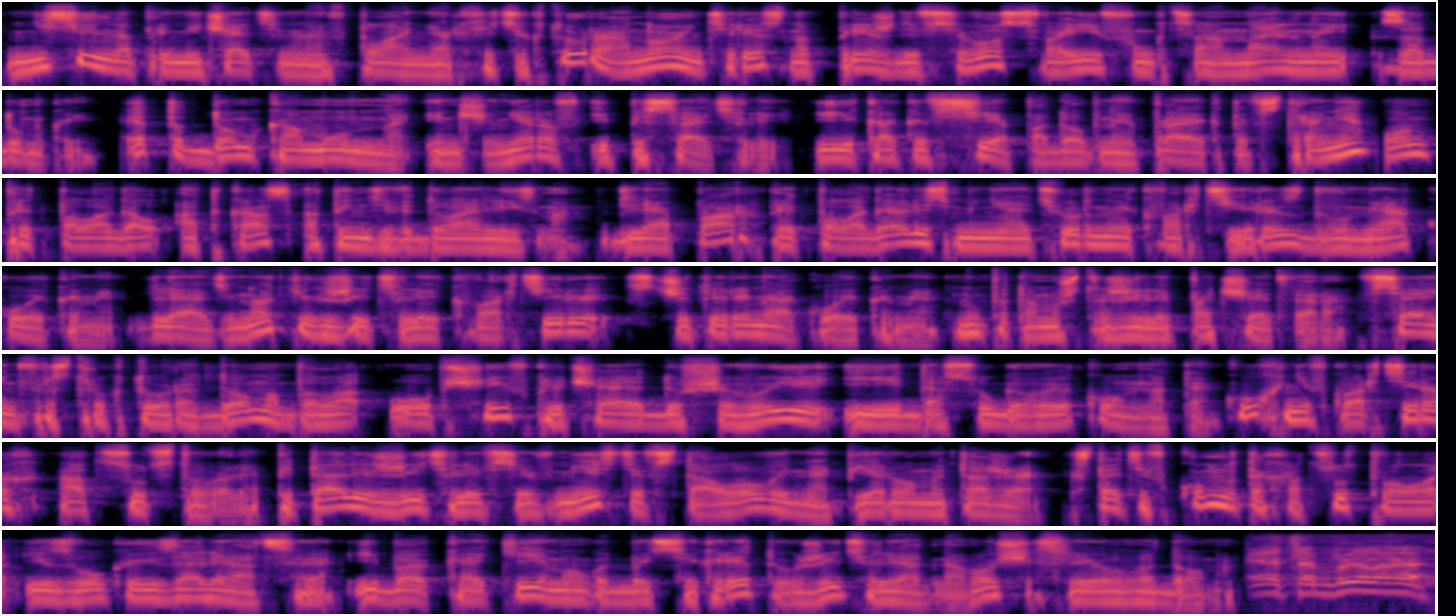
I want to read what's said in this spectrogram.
Не сильно примечательное в плане архитектуры, оно интересно прежде всего своей функциональной задумкой. Это дом коммуна инженеров и писателей. И, как и все подобные проекты в стране, он предполагал отказ от индивидуализма. Для пар предполагались миниатюрные квартиры с двумя койками. Для одиноких жителей квартиры с четырьмя койками. Ну, потому что жили по четверо. Вся инфраструктура дома была общей общий, включая душевые и досуговые комнаты. Кухни в квартирах отсутствовали. Питались жители все вместе в столовой на первом этаже. Кстати, в комнатах отсутствовала и звукоизоляция, ибо какие могут быть секреты у жителей одного счастливого дома? Это было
